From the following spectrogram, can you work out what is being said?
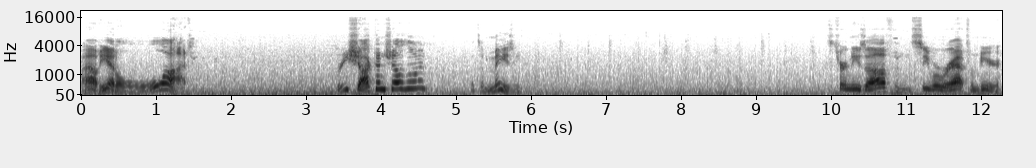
Wow, he had a lot. Three shotgun shells on him? That's amazing. Let's turn these off and see where we're at from here.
